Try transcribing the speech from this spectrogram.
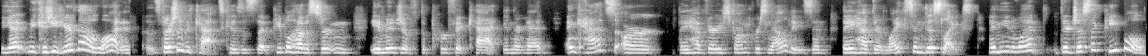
yeah, because you hear that a lot, especially with cats, because it's that people have a certain image of the perfect cat in their head. And cats are, they have very strong personalities and they have their likes and dislikes. And you know what? They're just like people,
